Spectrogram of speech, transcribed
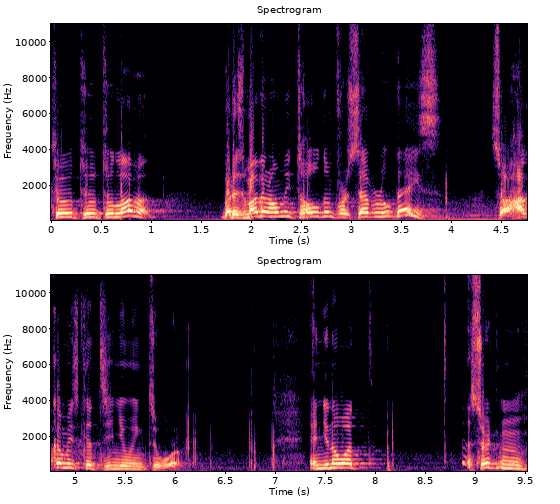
to to to Lavan. But his mother only told him for several days. So how come he's continuing to work? And you know what? A certain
